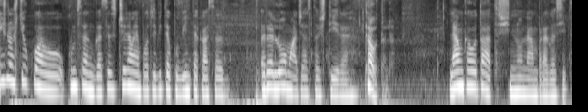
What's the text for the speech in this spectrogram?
Nici nu știu cu, cum să-mi găsesc cele mai potrivite cuvinte ca să reluăm această știre. Caută-le. Le-am căutat și nu le-am prea găsit.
